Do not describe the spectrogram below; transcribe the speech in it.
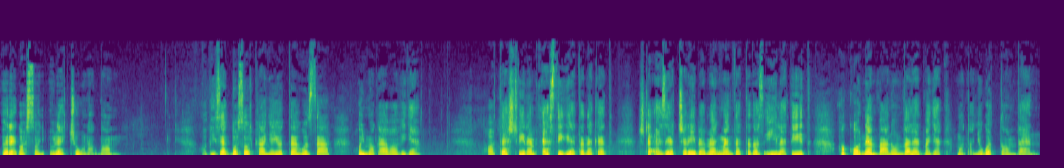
öregasszony ül egy csónakban. A vizek boszorkánya jött el hozzá, hogy magával vigye. Ha a testvérem ezt ígérte neked, s te ezért cserébe megmentetted az életét, akkor nem bánom veled megyek, mondta nyugodtan Ben.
